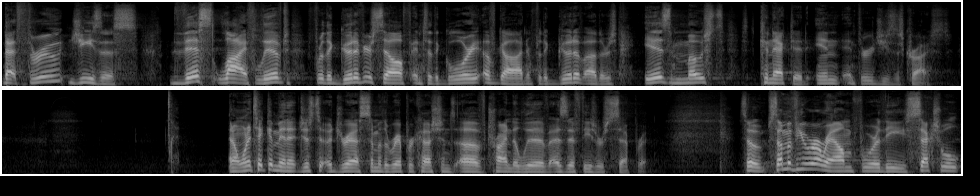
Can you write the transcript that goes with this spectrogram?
That through Jesus, this life lived for the good of yourself and to the glory of God and for the good of others is most connected in and through Jesus Christ. And I want to take a minute just to address some of the repercussions of trying to live as if these are separate. So, some of you were around for the sexual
